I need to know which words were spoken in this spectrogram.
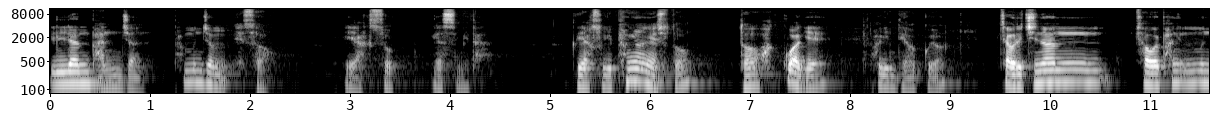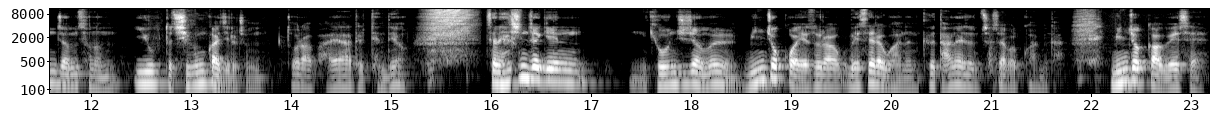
1년 반 전 판문점에서 약속이었습니다. 그 약속이 평양에서도 더 확고하게 확인되었고요. 자, 우리 지난 4월 판문점 선언 이후부터 지금까지를 좀 돌아봐야 될 텐데요. 저는 핵심적인 음, 교훈 지점을 민족과 외세라고, 외세라고 하는 그 단어에서 좀 찾아볼까 합니다. 민족과 외세.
